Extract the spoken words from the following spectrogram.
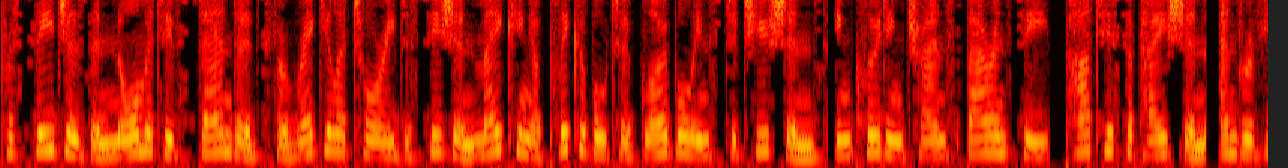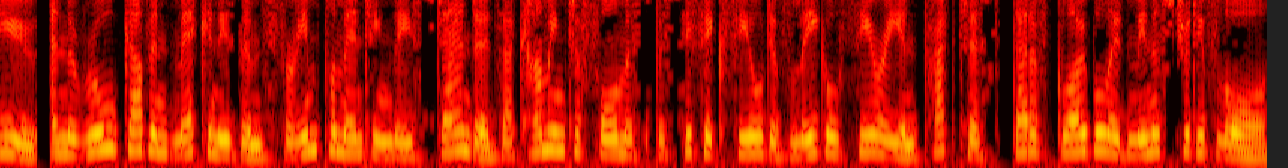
procedures and normative standards for regulatory decision-making applicable to global institutions including transparency, participation, and review, and the rule-governed mechanisms for implementing these standards are coming to form a specific field of legal theory and practice, that of global administrative law.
